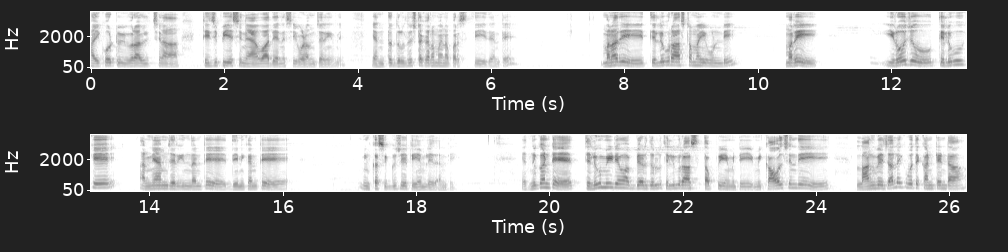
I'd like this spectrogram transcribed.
హైకోర్టు వివరాలు ఇచ్చిన టీజీపీఎస్సీ న్యాయవాది అనేసి ఇవ్వడం జరిగింది. ఎంత దురదృష్టకరమైన పరిస్థితి ఇదంటే మనది తెలుగు రాష్ట్రమై ఉండి మరి ఈరోజు తెలుగుకే అన్యాయం జరిగిందంటే దీనికంటే ఇంకా సిగ్గుచేటు ఏం లేదండి. ఎందుకంటే తెలుగు మీడియం అభ్యర్థులు తెలుగు రాస్తే తప్పు ఏమిటి? మీకు కావాల్సింది లాంగ్వేజా లేకపోతే కంటెంటా?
